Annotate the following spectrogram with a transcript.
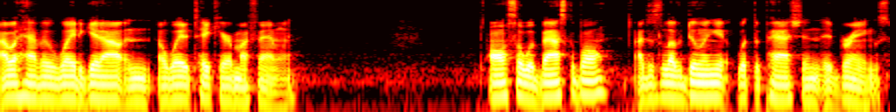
I would have a way to get out and a way to take care of my family. Also with basketball, I just love doing it with the passion it brings.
